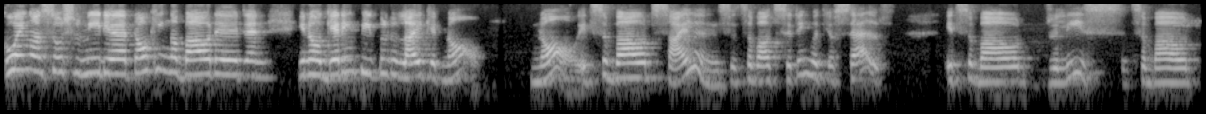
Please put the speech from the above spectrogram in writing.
going on social media talking about it and you know getting people to like it. No no it's about silence. It's about sitting with yourself. It's about release. It's about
